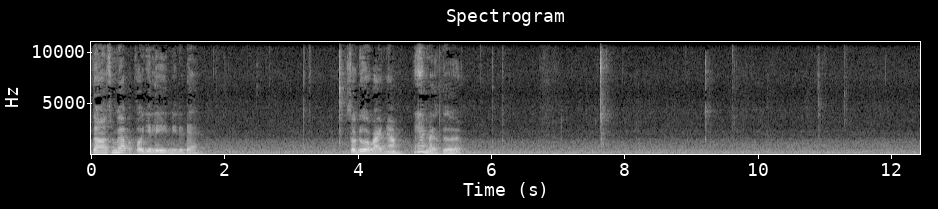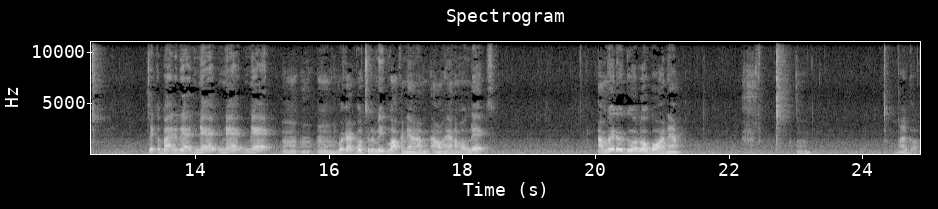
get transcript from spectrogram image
thumbs me up before you leave me today. So do it right now. Damn, that's good. Take a bite of that neck, neck, neck. Mm-mm-mm. We gotta go to the meat market now. I'm, I don't have no more necks. I'm ready to do a low bar now. Mm. My God.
